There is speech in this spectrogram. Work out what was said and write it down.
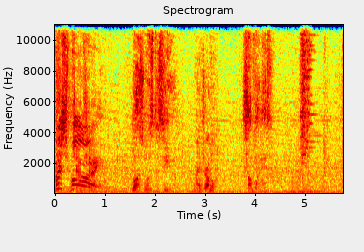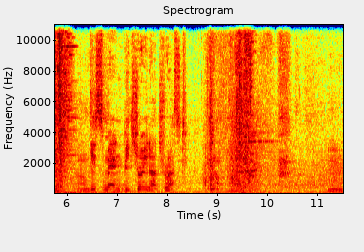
Wish Chop, chop. boy! Boss wants to see you. My trouble? Someone is. This man betrayed our trust. Hmm.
